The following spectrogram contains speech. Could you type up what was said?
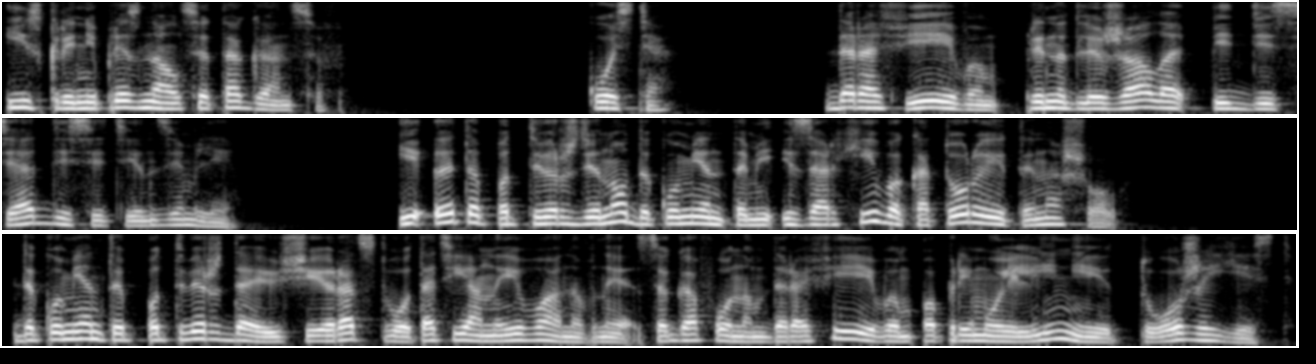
искренне признался Таганцев. Костя, Дорофеевым принадлежало 50 десятин земли. И это подтверждено документами из архива, которые ты нашел. Документы, подтверждающие родство Татьяны Ивановны с Агафоном Дорофеевым по прямой линии, тоже есть.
